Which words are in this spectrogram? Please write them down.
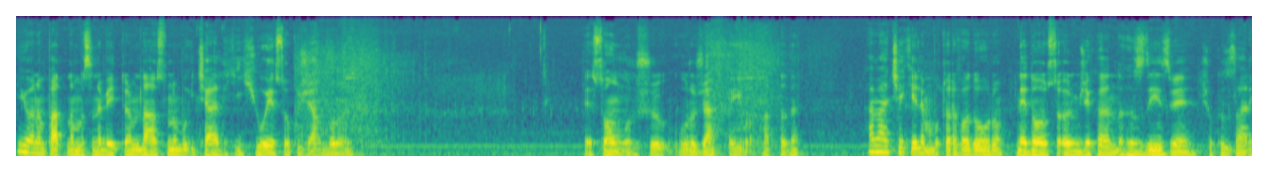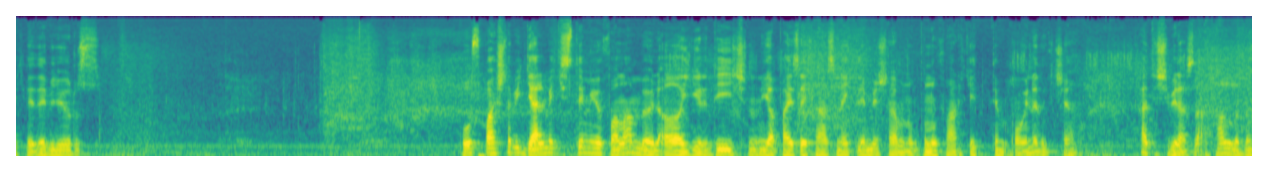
Yuvanın patlamasını bekliyorum. Daha sonra bu içerideki iki yuvaya sokacağım bunu. Ve son vuruşu vuracak ve yuva patladı. Hemen çekelim bu tarafa doğru. Ne de olsa örümcek ağında hızlıyız ve çok hızlı hareket edebiliyoruz. Boss başta bir gelmek istemiyor falan böyle ağa girdiği için yapay zekasını eklemişler bunu. Bunu fark ettim oynadıkça. Ateşi biraz daha halladım.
